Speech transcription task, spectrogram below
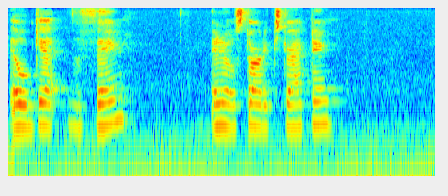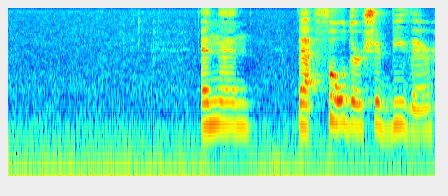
it'll get the thing and it'll start extracting. And then that folder should be there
